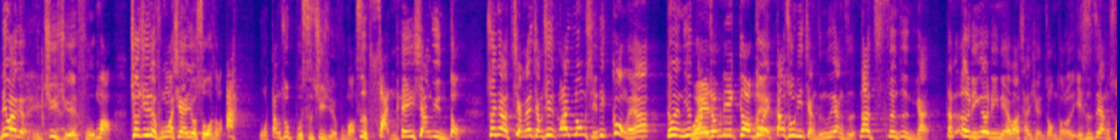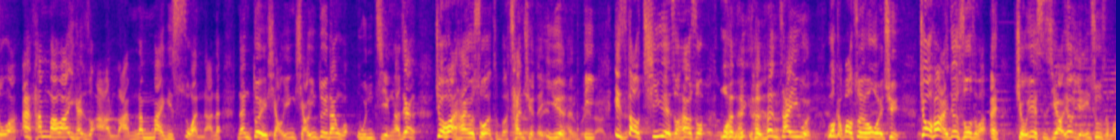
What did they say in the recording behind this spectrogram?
另外一个，你拒绝服贸，就拒绝服贸，现在。又说什么啊？我当初不是拒绝服贸，是反黑箱运动。所以你要讲来讲去，来东西你讲哎呀，对不对？你当初你讲，对，当初你讲成这样子，那甚至你看。那个二零二零年要不要参选总统了？也是这样说啊！啊，他妈妈一开始说啊，那那卖给算了，那那对小英，小英对那我温情啊，这样就后来他又说怎么参选的意愿很低，一直到七月的时候，他又说我很很恨蔡英文，我搞不好最后会去。就后来就说什么，哎、欸，九月十七号又演一出什么，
